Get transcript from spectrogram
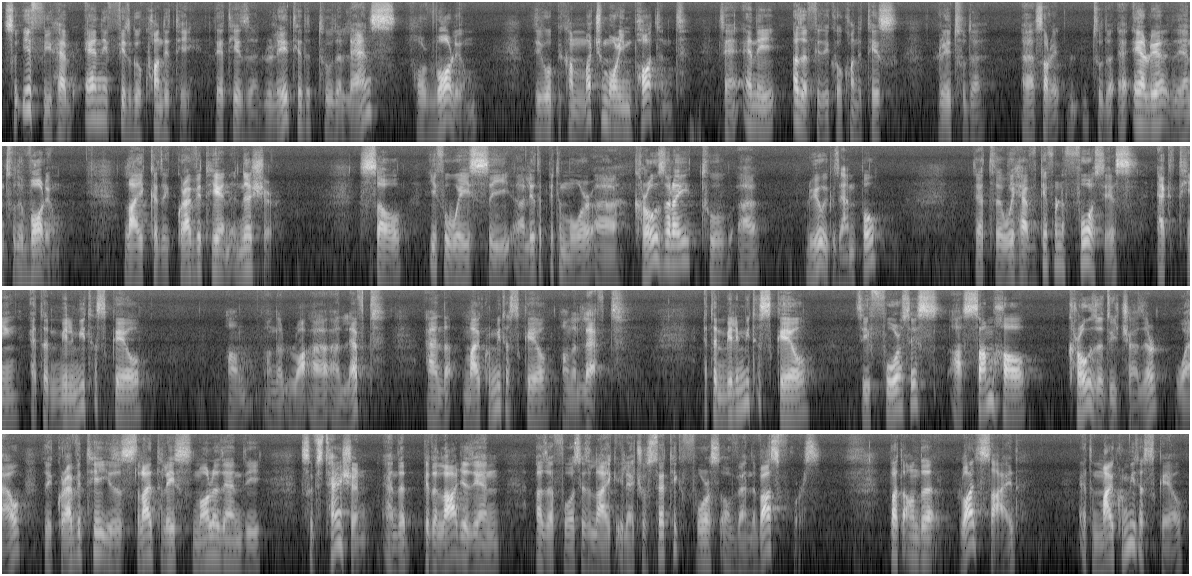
So if you have any physical quantity that is related to the length or volume, they will become much more important than any other physical quantities related to the, uh, sorry, to the area than to the volume, like the gravity and inertia. So if we see a little bit more uh, closely to a real example, that we have different forces acting at a millimeter scale on, on the uh, uh, left and micrometer scale on the left. At the millimeter scale, the forces are somehow closer to each other, while the gravity is slightly smaller than the surface tension and a bit larger than other forces like electrostatic force or van der Waals force. But on the right side, at micrometer scale,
